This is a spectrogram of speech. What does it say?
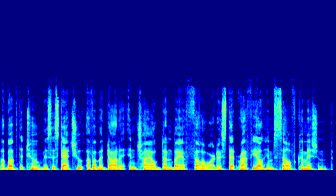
Above the tomb is a statue of a Madonna and Child done by a fellow artist that Raphael himself commissioned.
